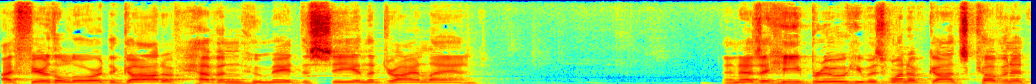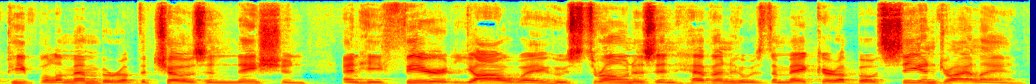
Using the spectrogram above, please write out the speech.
I fear the Lord, the God of heaven, who made the sea and the dry land. And as a Hebrew, he was one of God's covenant people, a member of the chosen nation, and he feared Yahweh, whose throne is in heaven, who is the maker of both sea and dry land.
